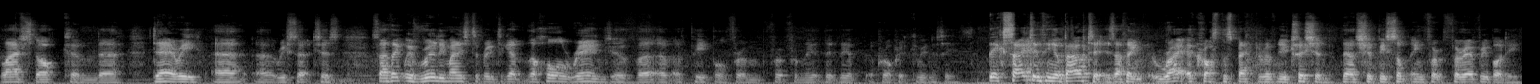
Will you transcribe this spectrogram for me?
livestock and uh, dairy uh, uh, researchers. So I think we've really managed to bring together the whole range of, uh, of, of, people from, from, from the, the, the, appropriate communities. The exciting thing about it is I think right across the spectrum of nutrition, there should be something for, for everybody.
